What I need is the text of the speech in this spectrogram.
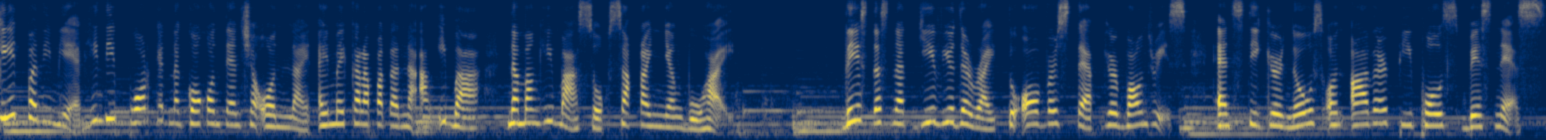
Kiit pa ni Miel, hindi porket nagko-content siya online ay may karapatan na ang iba na manghimasok sa kanyang buhay. This does not give you the right to overstep your boundaries and stick your nose on other people's business.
